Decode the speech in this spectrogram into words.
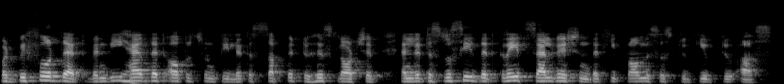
But before that, when we have that opportunity, let us submit to His Lordship and let us receive that great salvation that He promises to give to us.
